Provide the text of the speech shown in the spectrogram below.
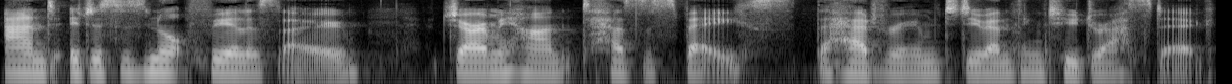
And it just does not feel as though Jeremy Hunt has the space, the headroom to do anything too drastic.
